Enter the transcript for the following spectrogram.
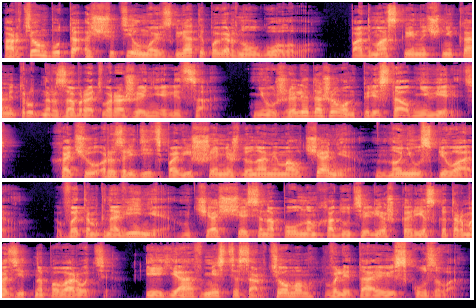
Артем будто ощутил мой взгляд и повернул голову. Под маской и ночниками трудно разобрать выражение лица. Неужели даже он перестал мне верить? Хочу разрядить повисшее между нами молчание, но не успеваю. В это мгновение мчащаяся на полном ходу тележка резко тормозит на повороте, и я вместе с Артемом вылетаю из кузова.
